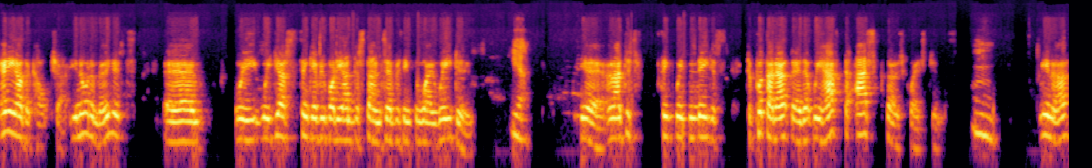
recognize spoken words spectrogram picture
any other culture. You know what I mean? It's um, we we just think everybody understands everything the way we do. Yeah. Yeah, and I just think we need to, to put that out there that we have to ask those questions. Mm. You know,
